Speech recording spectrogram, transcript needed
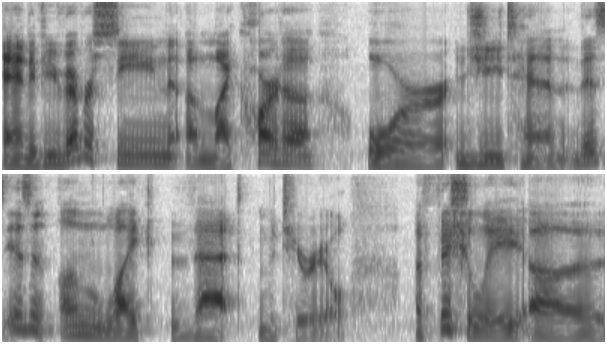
And if you've ever seen a micarta or G10, this isn't unlike that material. Officially, uh,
